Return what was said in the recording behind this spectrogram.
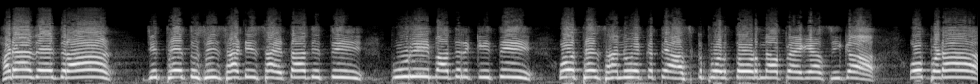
ਹੜਾਂ ਦੇ ਦੌਰਾਨ ਜਿੱਥੇ ਤੁਸੀਂ ਸਾਡੀ ਸਹਾਇਤਾ ਦਿੱਤੀ, ਪੂਰੀ ਮਦਦ ਕੀਤੀ, ਉੱਥੇ ਸਾਨੂੰ ਇੱਕ ਇਤਿਹਾਸਕ ਪੁਲ ਤੋੜਨਾ ਪੈ ਗਿਆ ਸੀਗਾ। ਉਹ ਬੜਾ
